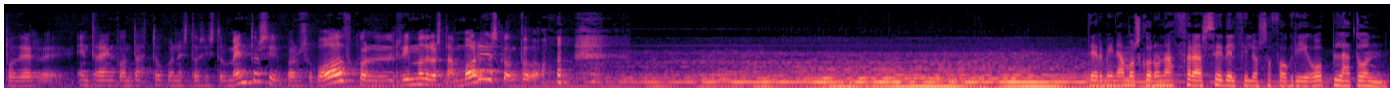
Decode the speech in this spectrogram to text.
poder eh, entrar en contacto con estos instrumentos y con su voz, con el ritmo de los tambores, con todo. Terminamos con una frase del filósofo griego Platón.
